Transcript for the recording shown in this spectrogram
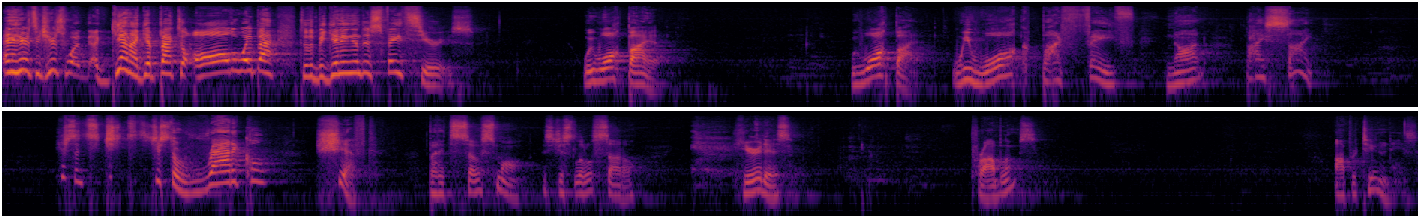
And here's, here's what, again, I get back to all the way back to the beginning of this faith series. We walk by it. We walk by it. We walk by faith, not by sight. It's just, a radical shift, but it's so small. It's just a little subtle. Here it is problems, opportunities.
